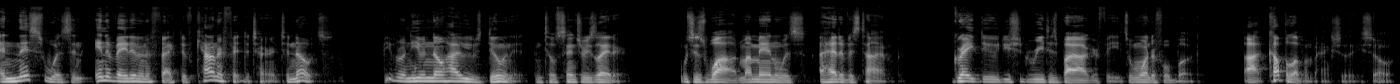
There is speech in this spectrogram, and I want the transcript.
And this was an innovative and effective counterfeit deterrent to notes. People didn't even know how he was doing it until centuries later which is wild. My man was ahead of his time. Great dude. You should read his biography. It's a wonderful book. Uh, a couple of them, actually. So,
